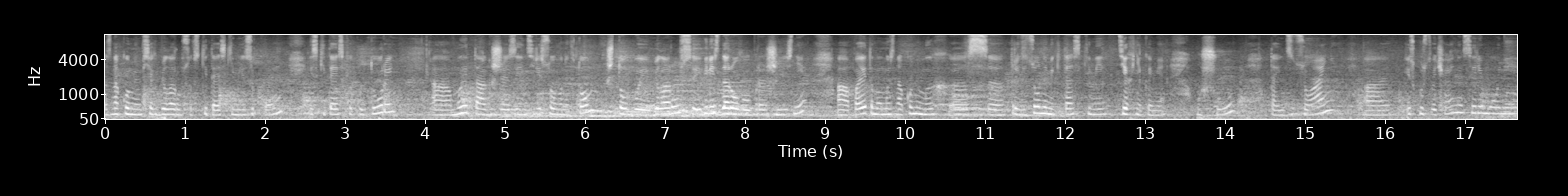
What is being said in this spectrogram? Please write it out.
знакомим всех белорусов с китайским языком и с китайской культурой, а, мы также заинтересованы в том, чтобы белорусы вели здоровый образ жизни, а, поэтому мы знакомим их э, с традиционными китайскими техниками ушу, тайцзуань, а, искусство чайной церемонии.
